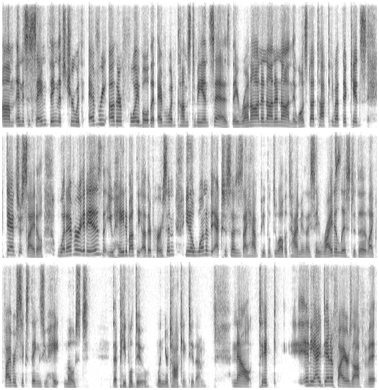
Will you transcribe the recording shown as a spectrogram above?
Um, and it's the same thing that's true with every other foible that everyone comes to me and says. They run on and on and on. They won't stop talking about their kids' dance recital. Whatever it is that you hate about the other person, you know, one of the exercises I have people do all the time is I say, write a list of the like five or six things you hate most that people do when you're talking to them. Now, take any identifiers off of it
